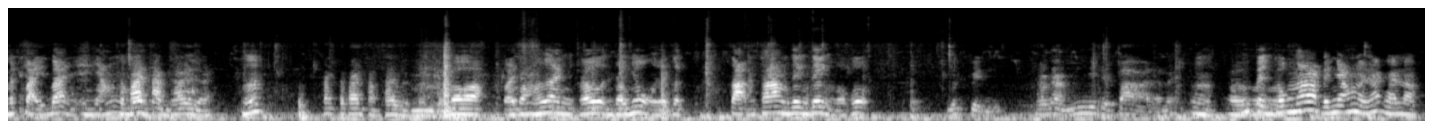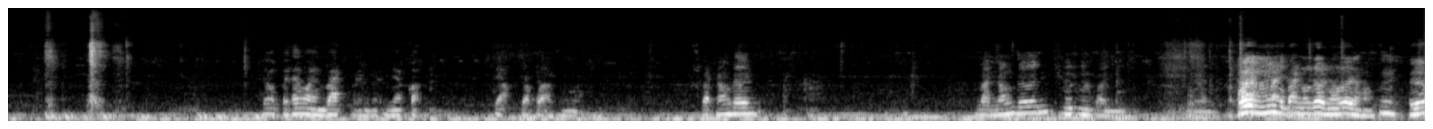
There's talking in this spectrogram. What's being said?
มันไปบ้านไอ้หยังสะพานข้ามไทยเลยฮะ ข้างสะพานข้ามไทยเหมือนมึงก็ไปทางเฮือนเขาเอิ้นเขาโยกเลยก็ตามทางเด้งๆก็พวกมันเป็นทางนั้นมันมีแต่ป่าแล้วนะอืมมันเป็นตรงหน้าเป็นหยังเลยนะแทนน่ะก็ไปทั้งวันวัดแบบนี้ก็จากจากว่าบ้านน้องเดินบ้านน้องเดินอืมอืมบ้านเงินเฮ้ยมึงกับบ้านน้องเดินน้องเดินเหรอเฮ้ย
